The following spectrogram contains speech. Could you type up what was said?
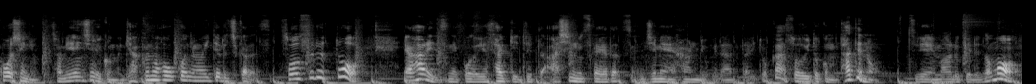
更新力その遠心力の逆の方向に向いてる力です。そうするとやはりですねこういうさっき言ってた足の使い方ですね地面反力であったりとかそういうとこも縦の釣り合いもあるけれども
